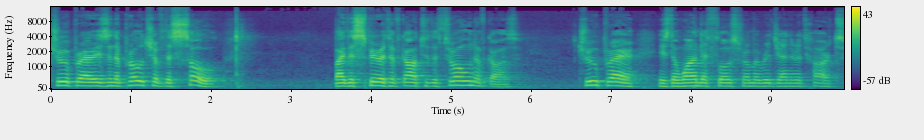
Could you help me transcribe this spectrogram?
True prayer is an approach of the soul by the Spirit of God to the throne of God. True prayer is the one that flows from a regenerate heart.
